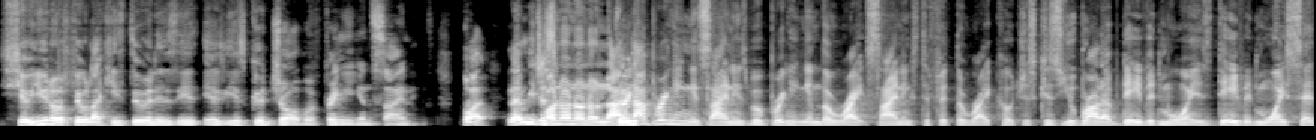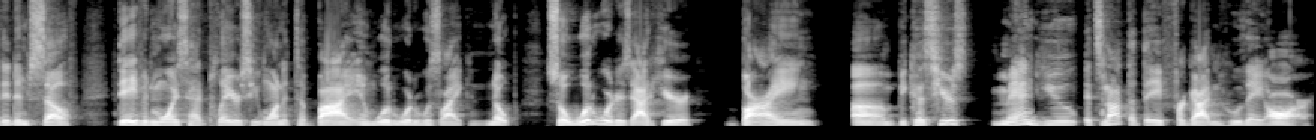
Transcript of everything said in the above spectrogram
So you don't feel like he's doing his his, his good job of bringing in signings, but let me oh, just oh no, no, no, not bring- not bringing in signings, but bringing in the right signings to fit the right coaches. Because you brought up David Moyes. David Moyes said it himself. David Moyes had players he wanted to buy, and Woodward was like, "Nope." So Woodward is out here buying um, because here's Man U. It's not that they've forgotten who they are,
